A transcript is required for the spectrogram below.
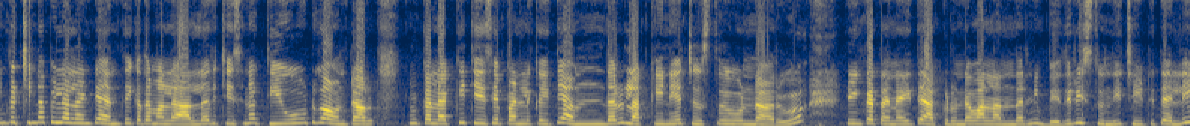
ఇంకా చిన్నపిల్లలు అంటే అంతే కదా మళ్ళీ అల్లరి చేసినా క్యూట్గా ఉంటారు. ఇంకా లక్కీ చేసే పనులకైతే అందరూ లక్కీనే చూస్తూ ఉన్నారు. ఇంకా తనైతే అక్కడ ఉండే వాళ్ళందరినీ బెదిరిస్తుంది చీటి తల్లి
